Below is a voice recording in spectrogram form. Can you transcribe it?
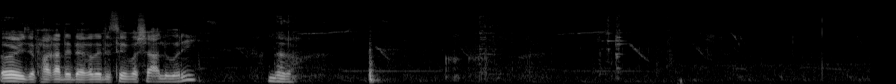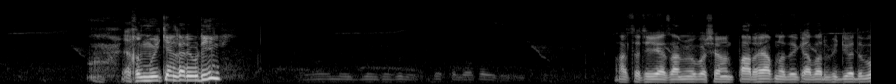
ওই যে ফাঁকাতে দেখা যাচ্ছে এবার আলু বাড়ি। ধরো। এখন মুই কেন গাড়ি উঠিম আচ্ছা ঠিক আছে আমি অবশ্যই এখন পার হয়ে আপনাদেরকে আবার ভিডিও দেবো,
